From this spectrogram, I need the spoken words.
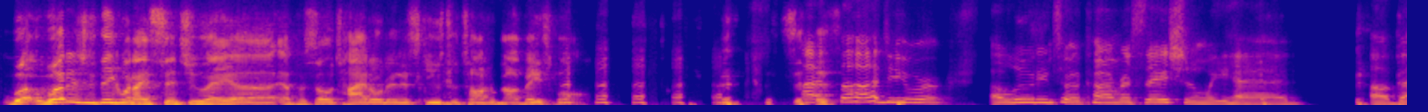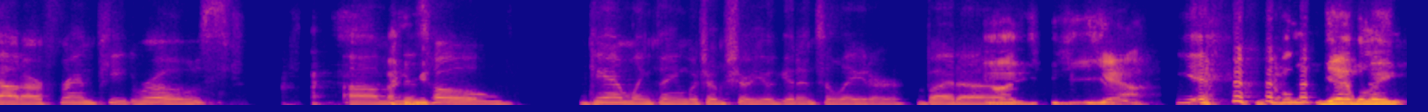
what what did you think when I sent you a uh, episode titled "An Excuse to Talk About Baseball"? I thought you were alluding to a conversation we had about our friend Pete Rose um, and this whole gambling thing, which I'm sure you'll get into later. But uh, uh yeah, yeah, gambling,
